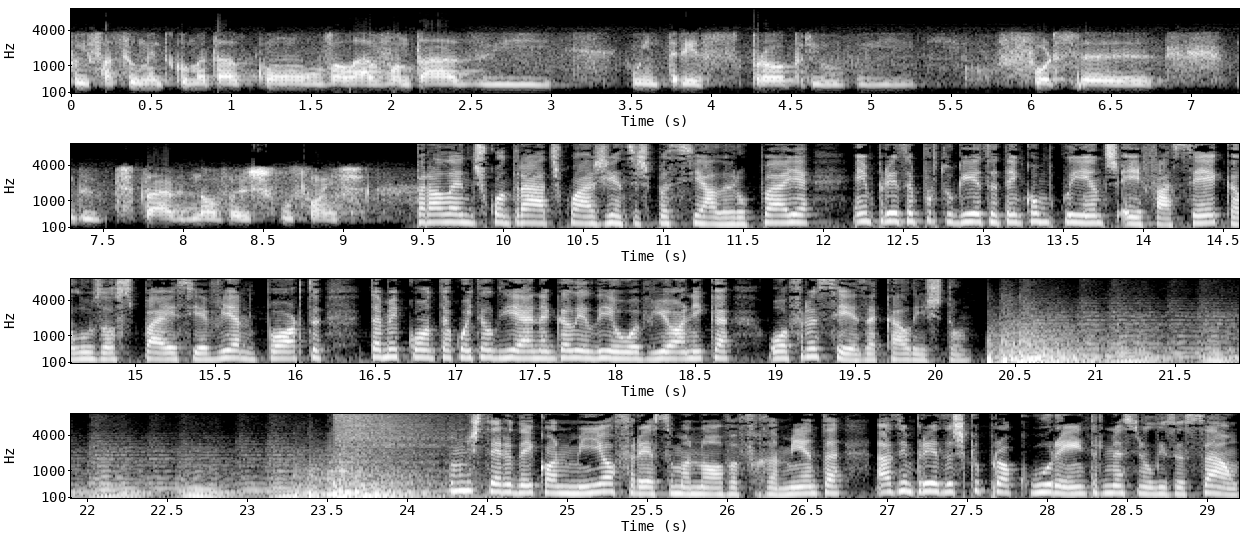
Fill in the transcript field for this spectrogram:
foi facilmente comatado com vá lá, a vontade e o interesse próprio e força de testar novas soluções. Para além dos contratos com a Agência Espacial Europeia, a empresa portuguesa tem como clientes a EFASEC, a Lusospace e a Vianport, também conta com a italiana Galileo Avionica ou a francesa Callisto. Ministério da Economia oferece uma nova ferramenta às empresas que procurem a internacionalização.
